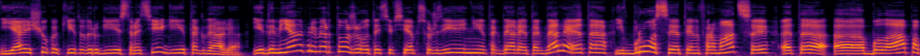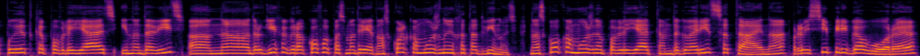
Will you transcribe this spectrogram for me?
я ищу какие-то другие стратегии и так далее. И для меня, например, тоже вот эти все обсуждения и так далее, и так далее, это и вбросы этой информации, это э, была попытка повлиять и надавить э, на других игроков и посмотреть, насколько можно их отодвинуть, насколько можно повлиять, там, договориться тайно, провести переговоры,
